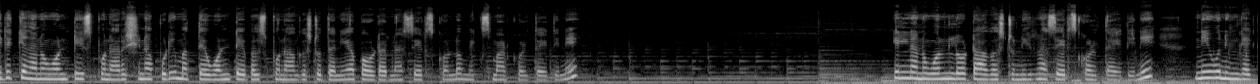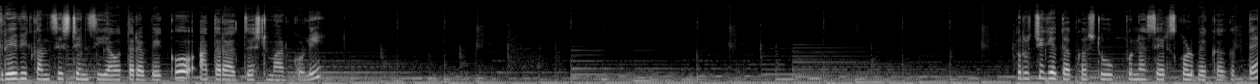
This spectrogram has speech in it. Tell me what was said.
ಇದಕ್ಕೆ ನಾನು ಒನ್ ಟೀ ಸ್ಪೂನ್ ಅರಿಶಿನ ಪುಡಿ ಮತ್ತು ಒನ್ ಟೇಬಲ್ ಸ್ಪೂನ್ ಆಗೋಷ್ಟು ಧನಿಯಾ ಪೌಡರ್ನ ಸೇರಿಸ್ಕೊಂಡು ಮಿಕ್ಸ್ ಮಾಡ್ಕೊಳ್ತಾ ಇದ್ದೀನಿ. ಇಲ್ಲಿ ನಾನು ಒಂದು ಲೋಟ ಆಗೋಷ್ಟು ನೀರನ್ನ ಸೇರಿಸ್ಕೊಳ್ತಾ ಇದ್ದೀನಿ. ನೀವು ನಿಮಗೆ ಗ್ರೇವಿ ಕನ್ಸಿಸ್ಟೆನ್ಸಿ ಯಾವ ಥರ ಬೇಕೋ ಆ ಥರ ಅಡ್ಜಸ್ಟ್ ಮಾಡ್ಕೊಳ್ಳಿ. ರುಚಿಗೆ ತಕ್ಕಷ್ಟು ಉಪ್ಪನ್ನ ಸೇರಿಸ್ಕೊಳ್ಬೇಕಾಗತ್ತೆ.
